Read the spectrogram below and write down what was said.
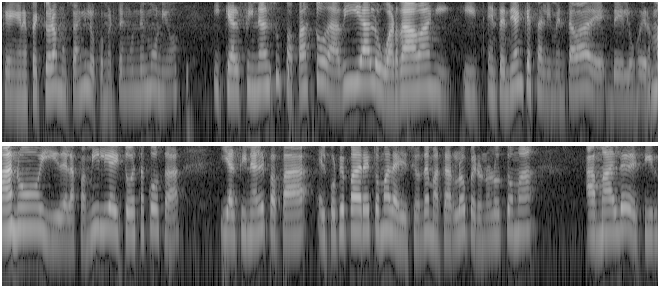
que en efecto era Musan y lo convierten en un demonio, y que al final sus papás todavía lo guardaban y, y entendían que se alimentaba de, de los hermanos y de la familia y toda esta cosa, y al final el papá, el propio padre toma la decisión de matarlo, pero no lo toma a mal de decir,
